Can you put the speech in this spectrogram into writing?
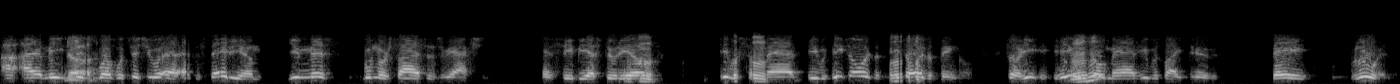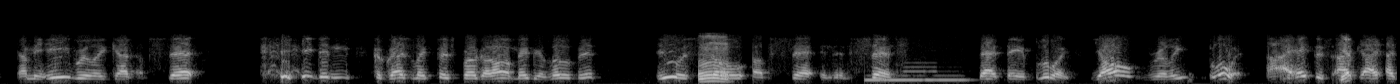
I, I mean, No. since, well, since you were at, at the stadium, you missed Boomer Esiason's reaction in CBS Studios. Mhm. He was so Mhm. mad. He was, he's always a, he's always a bingo. So he he was so Mhm. mad. He was like, dude, they blew it. I mean, he really got upset. he didn't congratulate Pittsburgh at all, maybe a little bit. He was so upset and incensed that they blew it. Y'all really blew it. I hate this. Yep. I, I I'm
